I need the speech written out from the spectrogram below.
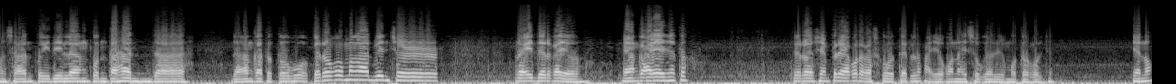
kung saan pwede lang puntahan da daang katutubo. Pero kung mga adventure rider kayo, kaya kaya nyo to. Pero syempre ako naka-scooter lang, ayoko na isugal yung motor ko dyan. Yan o,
